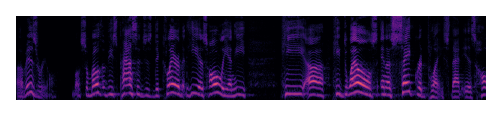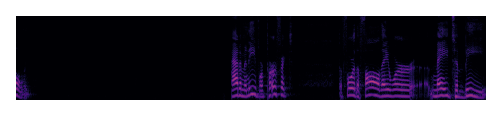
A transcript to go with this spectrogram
of Israel. Well, so both of these passages declare that he is holy and he, he, uh, he dwells in a sacred place that is holy. Adam and Eve were perfect before the fall. They were made to be,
